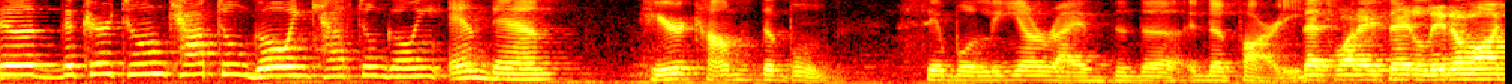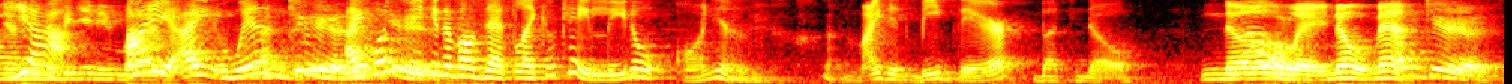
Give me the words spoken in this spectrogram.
the the cartoon kept on going, kept on going, and then here comes the boom. Cebolinha arrived in the in the party. That's what I said, little onion yeah, in the beginning. but- I I when I'm curious, I I'm was curious. thinking about that, like, okay, little onion, might it be there? But no, no, No. way, no man. I'm curious.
